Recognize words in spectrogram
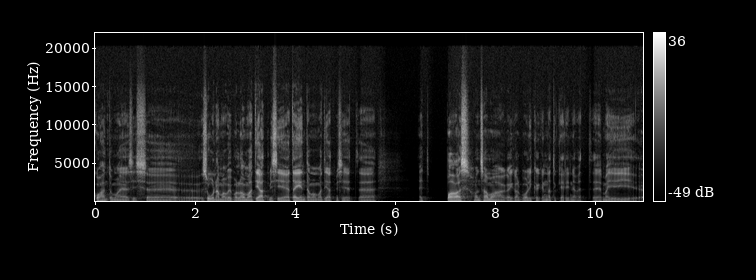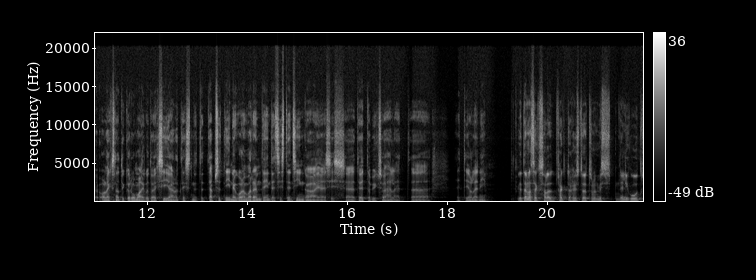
kohanduma ja siis äh, suunama võib-olla oma teadmisi ja täiendama oma teadmisi, et äh, et baas on sama, aga igal pool ikkagi on natuke erinev, et ma ei oleks natuke rumal, kui tuleks siia ja ütleks nüüd, et täpselt nii, nagu olen varem teinud, et siis teen siin ka ja siis äh, töötab üks-ühele, et et ei ole nii. ja tänaseks oled Factory's töötanud, mis, neli kuud?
